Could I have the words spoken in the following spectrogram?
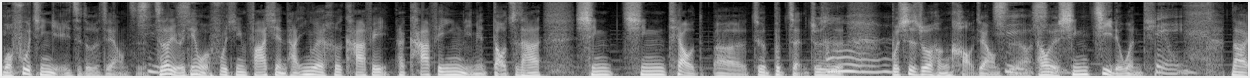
我父亲也一直都是这样子，直到有一天我父亲发现他因为喝咖啡，他咖啡因里面导致他心心跳呃就不整，就是不是说很好这样子啊，他会有心悸的问题。对，那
